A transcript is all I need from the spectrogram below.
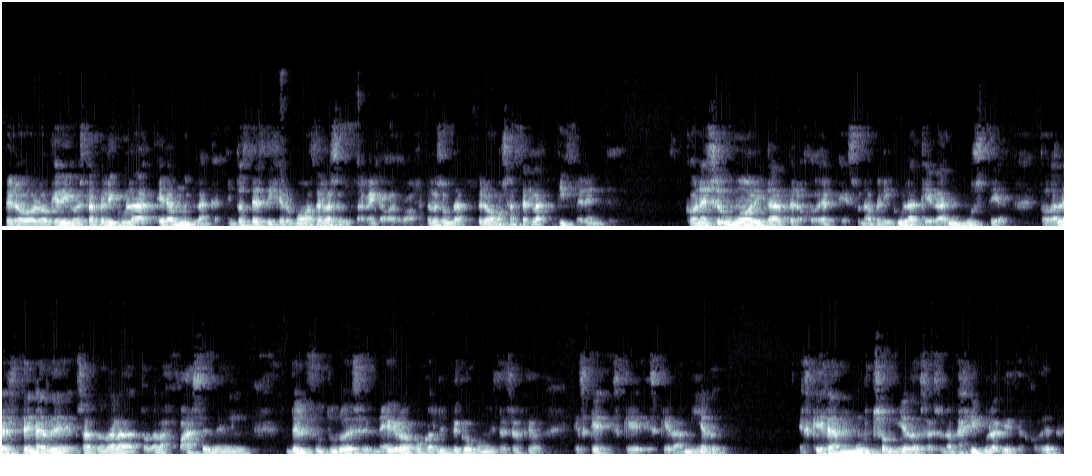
Pero lo que digo, esta película era muy blanca. Entonces dijeron, vamos a hacer la segunda, venga, vamos a hacer la segunda, pero vamos a hacerla diferente. Con ese humor y tal, pero joder, es una película que da angustia. Toda la escena de, o sea, toda la, toda la fase del, del futuro ese negro apocalíptico, como dice Sergio, es que, es que, es que da miedo. Es que da mucho miedo. O sea, es una película que dice, joder,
